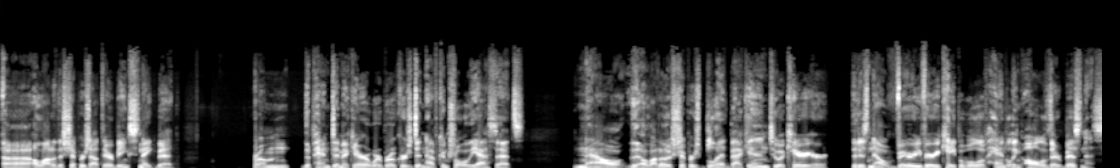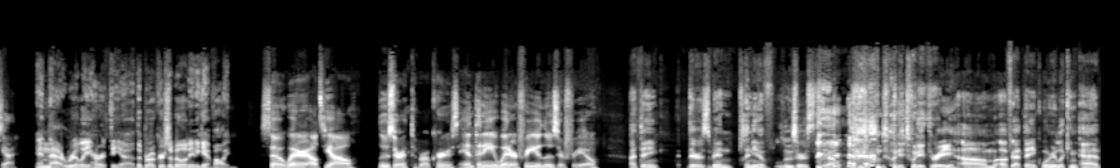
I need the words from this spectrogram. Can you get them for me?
uh, a lot of the shippers out there being snake bit from the pandemic era where brokers didn't have control of the assets. Now, the, a lot of those shippers bled back into a carrier that is now very, very capable of handling all of their business. Yeah. And that really hurt the uh, the broker's ability to get volume. So winner LTL, loser the brokers. Anthony, winner for you, loser for you. I think there's been plenty of losers throughout 2023. Um, of I think when we're looking at,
